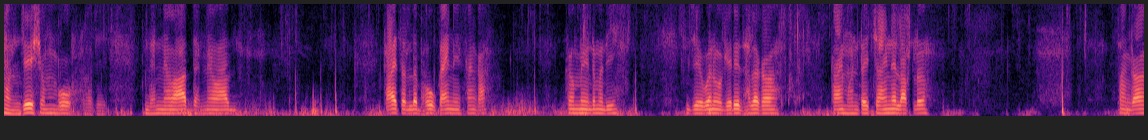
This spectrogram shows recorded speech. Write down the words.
आणि जय शंभो राजे. धन्यवाद धन्यवाद. काय चाललं भाऊ काय नाही सांगा. कमेंटमध्ये जेवण वगैरे झालं का? काय म्हणतंय चॅनल आपलं? सांगा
